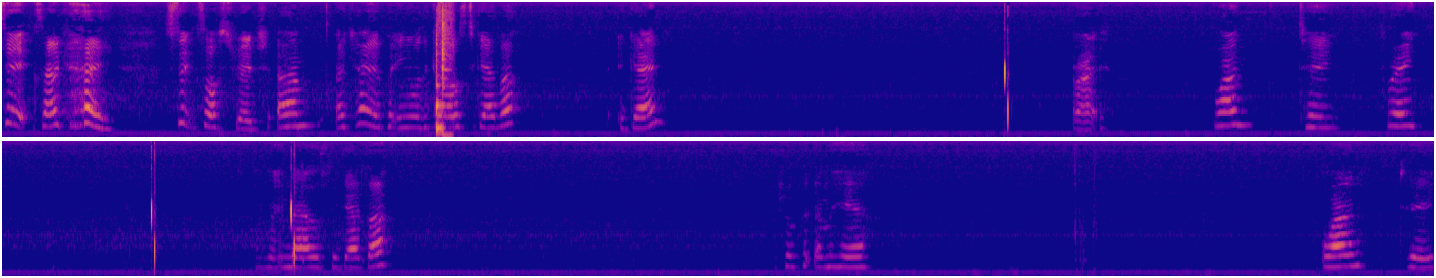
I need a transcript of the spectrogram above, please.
Six, okay. Six ostrich. Um, okay, we're putting all the girls together. Again. Alright. One, two, three And the males together. Shall put them here. One, two,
